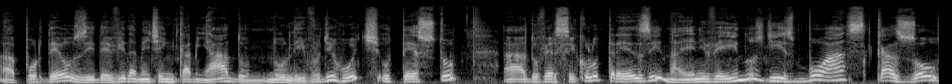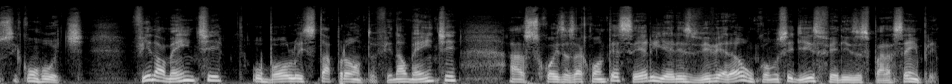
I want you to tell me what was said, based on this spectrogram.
uh, por Deus e devidamente encaminhado no livro de Ruth. O texto uh, do versículo 13, na NVI, nos diz: Boaz casou-se com Ruth. Finalmente, o bolo está pronto. Finalmente, as coisas aconteceram e eles viverão, como se diz, felizes para sempre.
